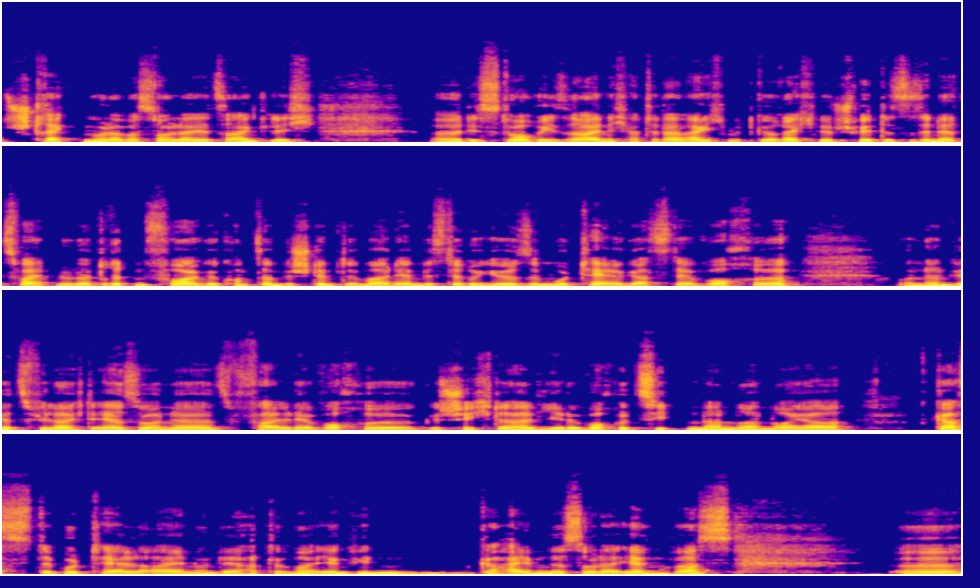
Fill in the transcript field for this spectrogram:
strecken oder was soll da jetzt eigentlich äh, die Story sein? Ich hatte dann eigentlich mit gerechnet, spätestens in der zweiten oder dritten Folge kommt dann bestimmt immer der mysteriöse Motelgast der Woche und dann wird es vielleicht eher so eine Fall der Woche Geschichte, halt jede Woche zieht ein anderer neuer Gast im Hotel ein und der hat immer irgendwie ein Geheimnis oder irgendwas. Äh,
